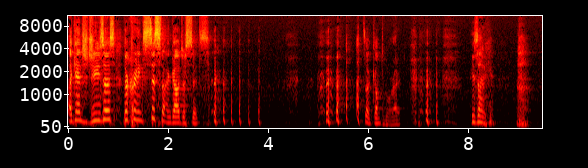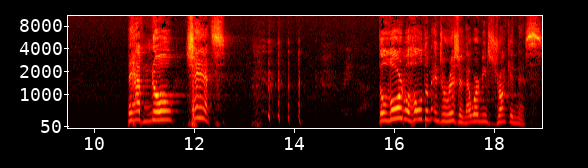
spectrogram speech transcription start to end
against Jesus. They're creating systems, and God just sits. That's uncomfortable, right? He's like, they have no chance. the Lord will hold them in derision. That word means drunkenness.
